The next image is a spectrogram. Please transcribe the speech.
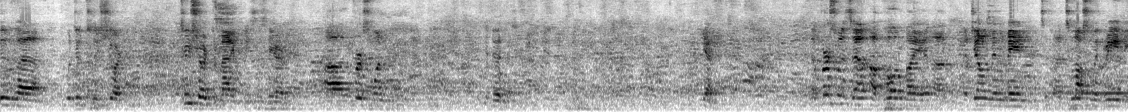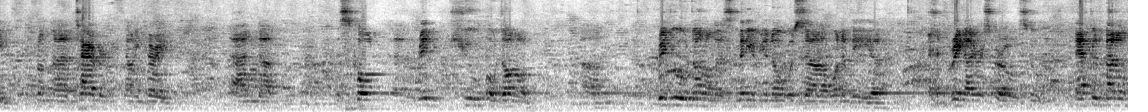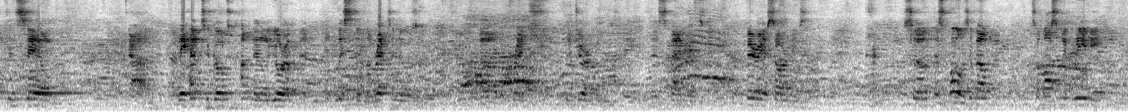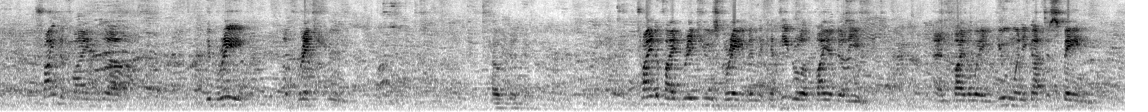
do uh, we'll do two short two short dramatic pieces here. Uh, the first one. Yes. The first one is a, a poem by a, a gentleman named uh, Tomas McGreevy from uh, Tarbert, County Kerry, and uh, this is called uh, Red Hugh O'Donnell. Um, Red Hugh O'Donnell, as many of you know, was uh, one of the uh, great Irish earls who, after the Battle of Kinsale, uh, they had to go to continental Europe and enlist in the retinues of uh, the French, the Germans, the, the Spaniards, various armies. So this poem is about Tomas McGreevy trying to find uh, the grave of Red Hugh. How good. Trying to find Red Hugh's grave in the Cathedral of Valladolid. And by the way, Hugh, when he got to Spain,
